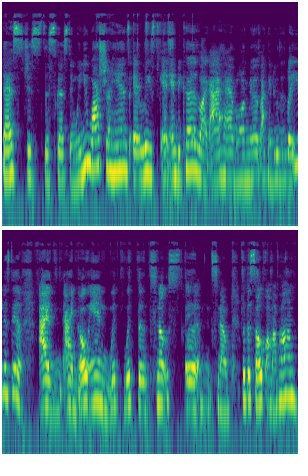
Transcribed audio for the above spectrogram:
that's just disgusting. When you wash your hands at least and, and because like i have long nails i can do this but even still i i go in with with the snow uh, snow with the soap on my palm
